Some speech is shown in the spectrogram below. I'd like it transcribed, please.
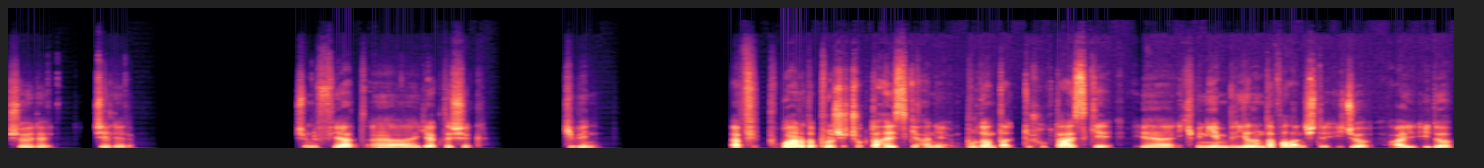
Şöyle inceleyelim. Şimdi fiyat e, yaklaşık 2000 ya, bu arada proje çok daha eski. Hani buradan da çok daha eski. E, 2021 yılında falan işte IDO, I- IDO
